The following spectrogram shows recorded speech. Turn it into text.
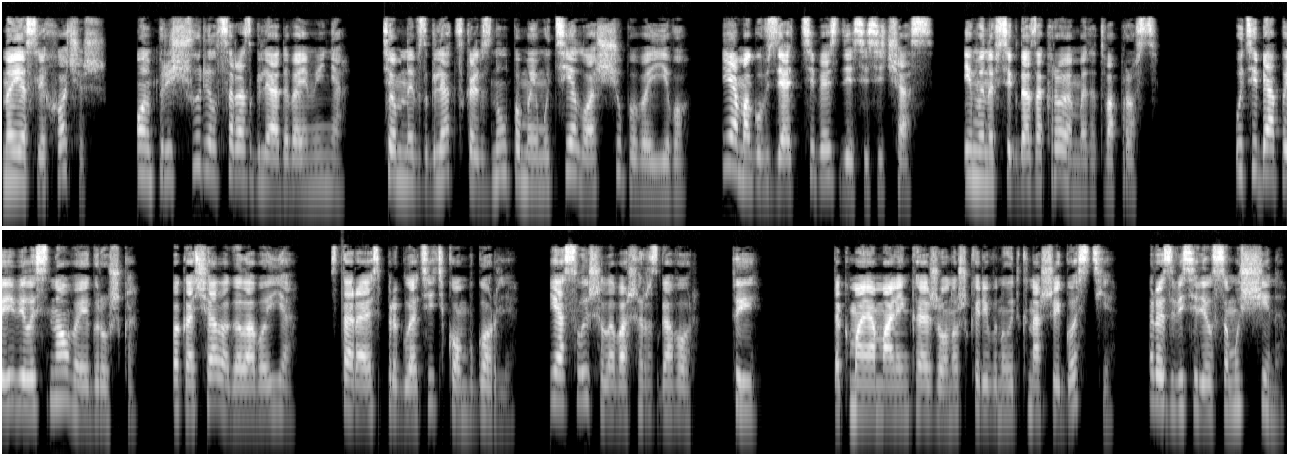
Но если хочешь... Он прищурился, разглядывая меня. Темный взгляд скользнул по моему телу, ощупывая его. Я могу взять тебя здесь и сейчас и мы навсегда закроем этот вопрос. У тебя появилась новая игрушка, покачала головой я, стараясь проглотить ком в горле. Я слышала ваш разговор. Ты... Так моя маленькая женушка ревнует к нашей гостье? Развеселился мужчина,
